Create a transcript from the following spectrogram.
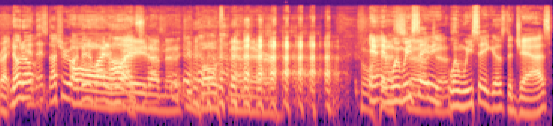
right. No, no, And that- not true. I've been invited oh, once. wait a minute. You've both been there. and, and when we say just- when we say he goes to jazz,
